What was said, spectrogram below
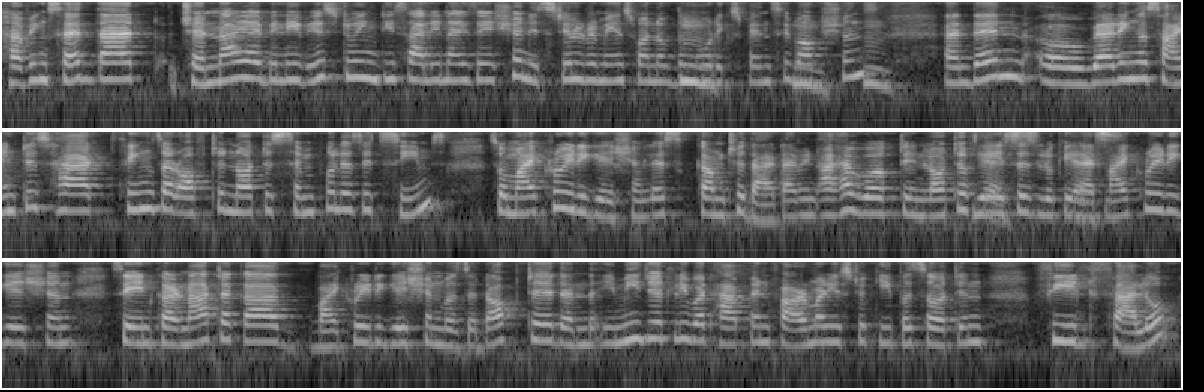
Having said that, Chennai, I believe, is doing desalinization. It still remains one of the hmm. more expensive hmm. options. Hmm. And then, uh, wearing a scientist hat, things are often not as simple as it seems. So, micro irrigation, let's come to that. I mean, I have worked in a lot of Yes, cases looking yes. at micro irrigation. Say in Karnataka, micro irrigation was adopted, and the, immediately what happened, farmer used to keep a certain field fallow,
